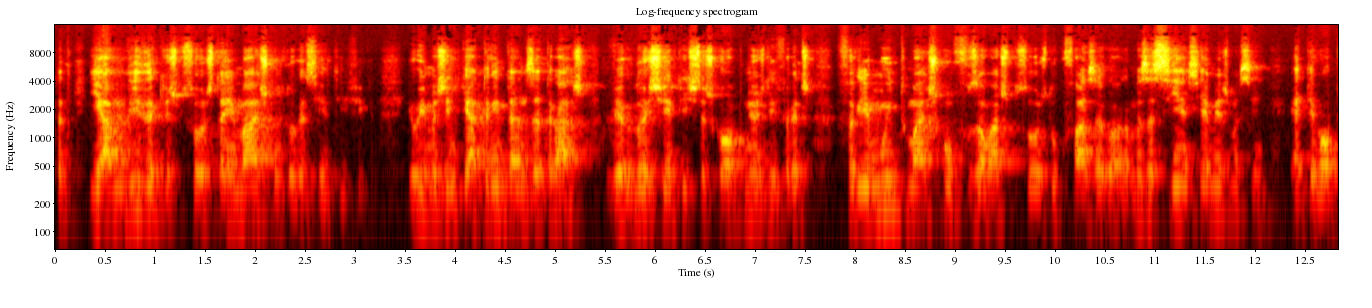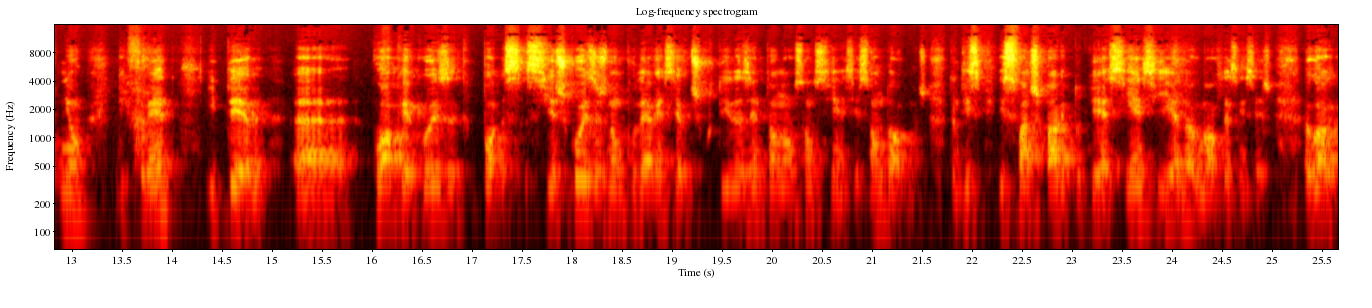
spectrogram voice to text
Portanto, e à medida que as pessoas têm mais cultura científica, eu imagino que há 30 anos atrás, ver dois cientistas com opiniões diferentes faria muito mais confusão às pessoas do que faz agora. Mas a ciência é mesmo assim: é ter opinião diferente e ter. Uh, qualquer coisa que se as coisas não puderem ser discutidas, então não são ciências, são dogmas. Portanto, isso, isso faz parte do que é ciência e é normal que assim seja. Agora,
